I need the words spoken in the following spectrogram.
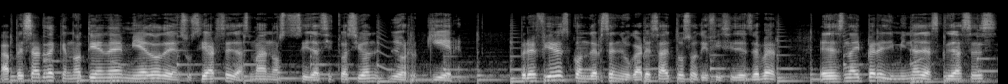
a pesar de que no tiene miedo de ensuciarse las manos si la situación lo requiere. Prefiere esconderse en lugares altos o difíciles de ver. El sniper elimina las clases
